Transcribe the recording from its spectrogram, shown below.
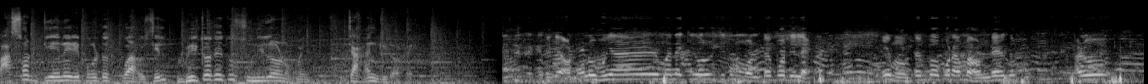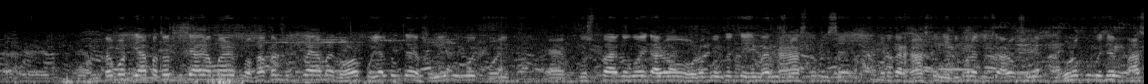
পাছত ডি এন এ ৰিপৰ্টত কোৱা হৈছিল মৃতদেহটো সুনীলৰ নহয় জাহাংগীৰৰহে। গতিকে অতনু ভূঞাৰ মানে কি হ'ল যিটো মন্তব্য দিলে এই মন্তব্যৰ ওপৰত আমাৰ সন্দেহ হ'ল আৰু মন্তব্য দিয়াৰ পাছত যেতিয়া আমাৰ প্ৰশাসন বিষয়ে আমাৰ ঘৰৰ পৰিয়ালটোক যে সুনীল গগৈ পুষ্পা গগৈক আৰু সৌৰভ গগৈক যে ইমান হাৰাশটো দিছে সেইটো কাৰণে হাৰাশটো নিদিবলৈ দিছে আৰু সুনীল সৌৰভ গগৈ যে পাছ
